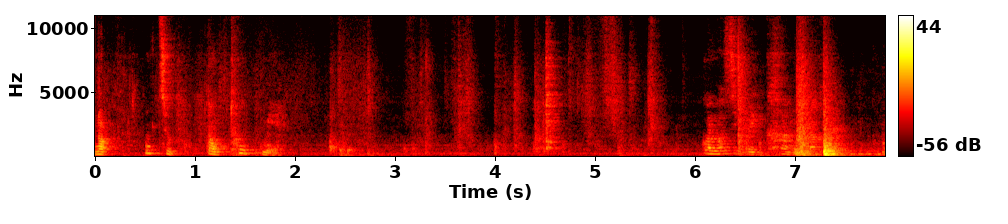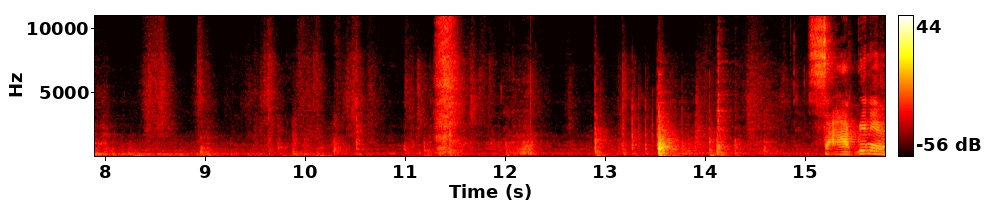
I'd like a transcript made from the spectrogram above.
เนาะมันจะต้องทุบเมียก่อนว่าสิไปขันนะคะสากด้วยเนี่ย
